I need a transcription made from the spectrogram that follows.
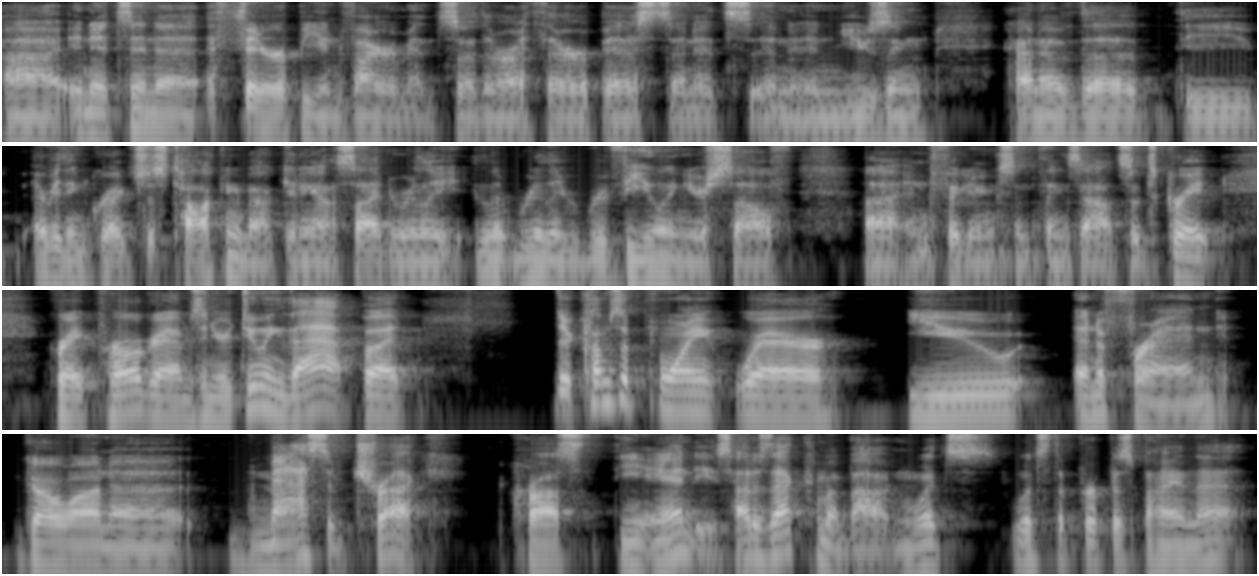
uh, and it's in a therapy environment. So there are therapists, and it's and, and using kind of the the everything Gregg's just talking about, getting outside and really really revealing yourself uh, and figuring some things out. So it's great great programs, and you're doing that, but there comes a point where you and a friend go on a massive trek across the Andes. How does that come about, and what's what's the purpose behind that?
